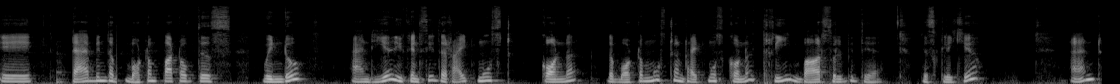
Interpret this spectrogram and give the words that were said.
a tab in the bottom part of this window. And here you can see the rightmost corner the bottommost and rightmost corner three bars will be there. Just click here. And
